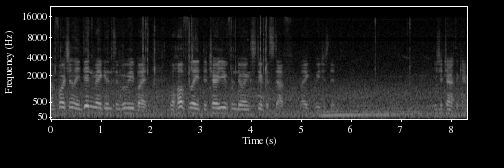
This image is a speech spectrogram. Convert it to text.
unfortunately didn't make it into the movie, but will hopefully deter you from doing stupid stuff like we just did. You should turn off the camera.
